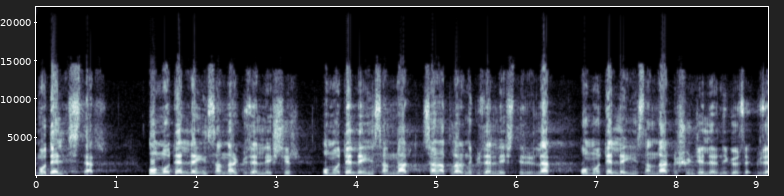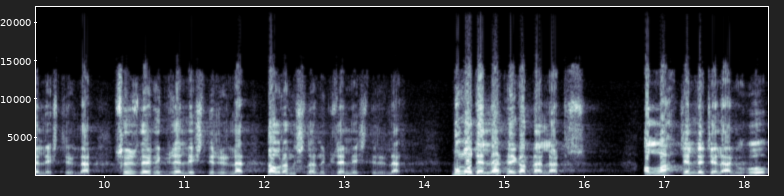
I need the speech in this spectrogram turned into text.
model ister. O modelle insanlar güzelleştir. O modelle insanlar sanatlarını güzelleştirirler. O modelle insanlar düşüncelerini güzelleştirirler. Sözlerini güzelleştirirler. Davranışlarını güzelleştirirler. Bu modeller peygamberlerdir. Allah Celle Celaluhu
